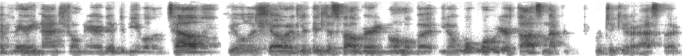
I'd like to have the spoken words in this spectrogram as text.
a very natural narrative to be able to tell, be able to show, and it, it just felt very normal. But you know, what, what were your thoughts on that particular aspect?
